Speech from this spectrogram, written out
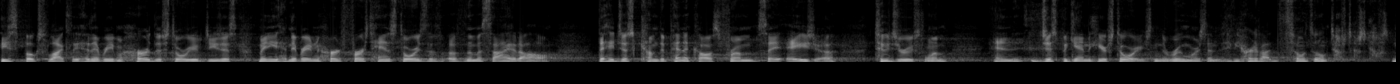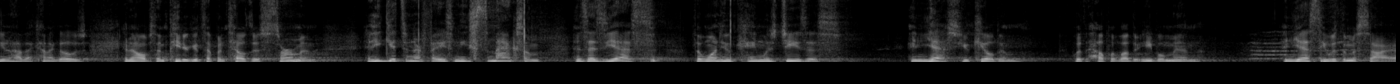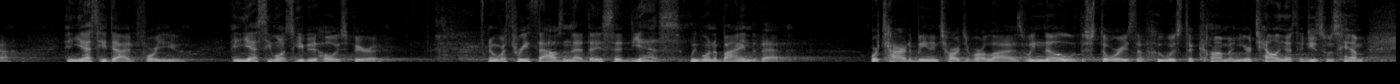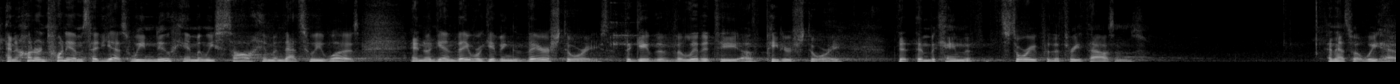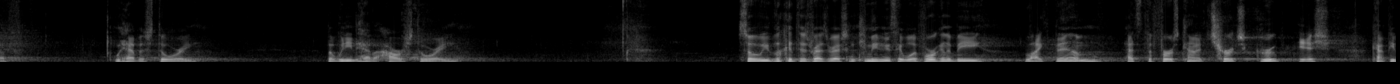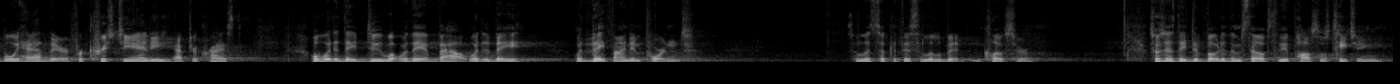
These folks likely had never even heard the story of Jesus. Many had never even heard firsthand stories of, of the Messiah at all. They had just come to Pentecost from, say, Asia to Jerusalem and just began to hear stories and the rumors and have you heard about so and so you know how that kind of goes. And then all of a sudden peter gets up and tells this sermon and he gets in their face and he smacks them and says yes the one who came was jesus. And yes you killed him with the help of other evil men. And yes he was the messiah. And yes he died for you. And yes, he wants to give you the Holy Spirit. And over 3,000 that day said, Yes, we want to buy into that. We're tired of being in charge of our lives. We know the stories of who was to come, and you're telling us that Jesus was him. And 120 of them said, Yes, we knew him and we saw him, and that's who he was. And again, they were giving their stories that gave the validity of Peter's story that then became the story for the 3,000s. And that's what we have. We have a story, but we need to have our story. So we look at this resurrection community and say, well, if we're going to be like them, that's the first kind of church group ish kind of people we have there for Christianity after Christ. Well, what did they do? What were they about? What did they, what did they find important? So let's look at this a little bit closer. So it says they devoted themselves to the apostles' teaching.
